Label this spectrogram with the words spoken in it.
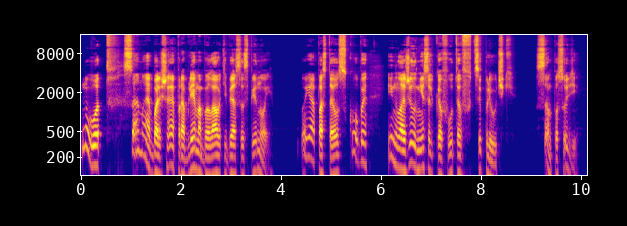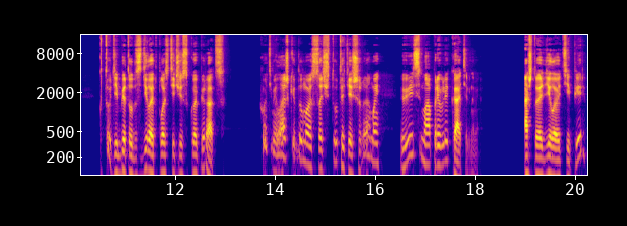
Ну вот, самая большая проблема была у тебя со спиной но я поставил скобы и наложил несколько футов цеплючки. Сам посуди, кто тебе тут сделает пластическую операцию? Хоть милашки, думаю, сочтут эти шрамы весьма привлекательными. А что я делаю теперь?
